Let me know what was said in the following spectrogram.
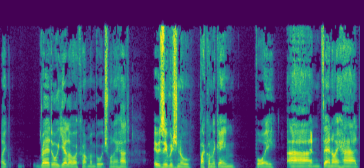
like red or yellow. I can't remember which one I had. It was the original back on the Game Boy, and then I had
